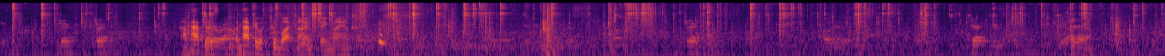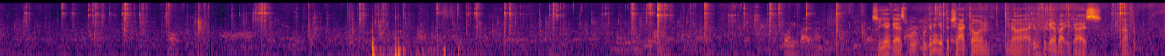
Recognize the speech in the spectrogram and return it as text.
Check. Check. I'm happy with around. I'm happy with two black nines being my hand. Check. Oh, Check. Check it out. Forty-five hundred. So yeah, guys, we're, we're gonna get the chat going. You know, I didn't forget about you guys. Not for,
